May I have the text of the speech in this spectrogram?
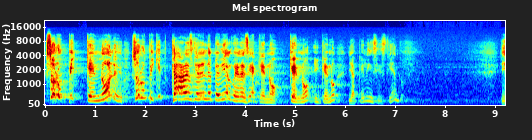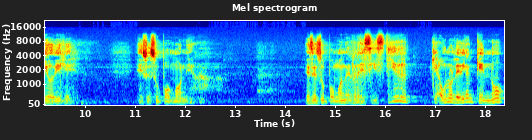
Solo un pique no, le digo, solo un piquito. Cada vez que él le pedía algo, él le decía que no, que no y que no. Y aquel insistiendo. Y yo dije, eso es su pomonia. Ese es su pomonia. Resistir que a uno le digan que no,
